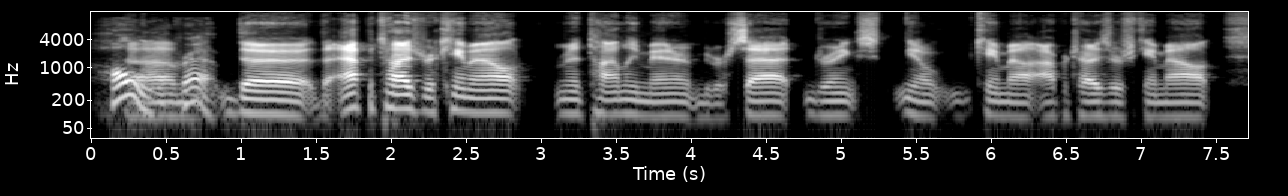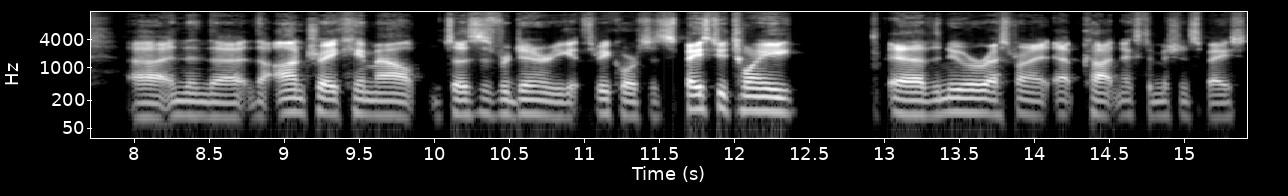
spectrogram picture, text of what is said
Holy um, crap! The the appetizer came out in a timely manner. We were sat, drinks, you know, came out, appetizers came out, uh, and then the the entree came out. So this is for dinner. You get three courses. Space 220, uh, the newer restaurant at Epcot next to Mission Space.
